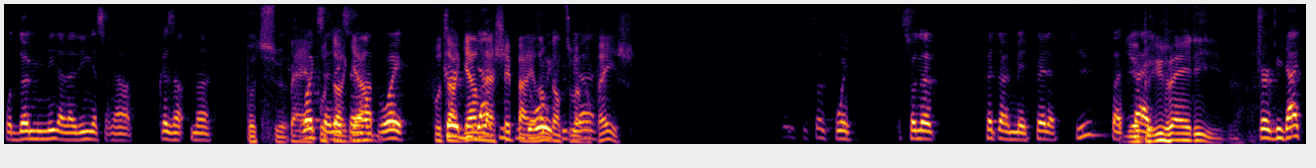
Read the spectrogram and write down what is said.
pour dominer dans la Ligue nationale présentement. Pas de suite. Ben, faut que te un point. faut te regarder lâcher, par exemple, quand tu le repêches. C'est- ça le point. Si on a fait un méfait là-dessus, Il a peut-être. pris 20 livres. Kirby Dak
